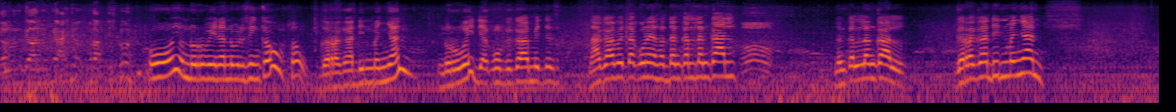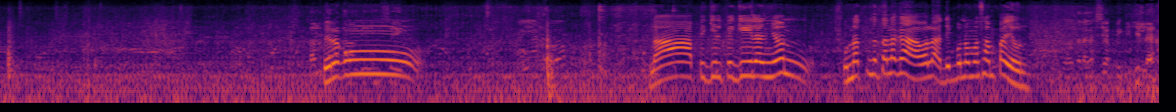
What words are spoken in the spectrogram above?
Galon-galon nga yun, malaki yun. Oo, yung Norway na numero 5. So, garanga din man yan. Norway, di ako gagamit. Nagamit ako na yan sa dangkal-dangkal. Oo. Dangkal-dangkal. Garanga din man yan. Pero kung na pigil-pigilan yon, unat na talaga, wala, di mo na masampa yun. Talaga siya pigilan.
